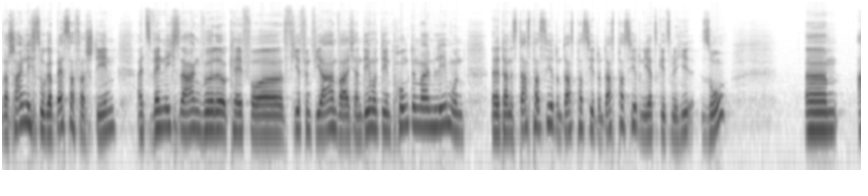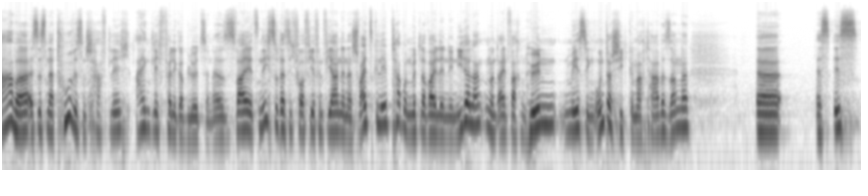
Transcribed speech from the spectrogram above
Wahrscheinlich sogar besser verstehen, als wenn ich sagen würde, okay, vor vier, fünf Jahren war ich an dem und dem Punkt in meinem Leben und äh, dann ist das passiert und das passiert und das passiert und jetzt geht es mir hier so. Ähm, aber es ist naturwissenschaftlich eigentlich völliger Blödsinn. Also es war jetzt nicht so, dass ich vor vier, fünf Jahren in der Schweiz gelebt habe und mittlerweile in den Niederlanden und einfach einen höhenmäßigen Unterschied gemacht habe, sondern äh, es ist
